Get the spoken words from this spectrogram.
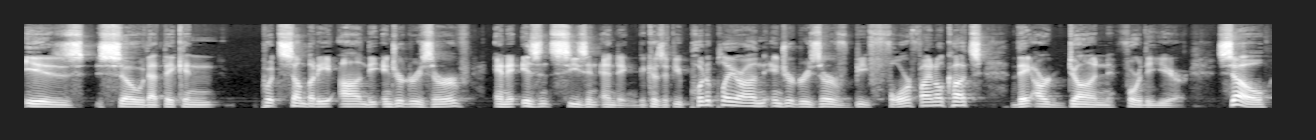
is so that they can put somebody on the injured reserve and it isn't season ending. Because if you put a player on injured reserve before final cuts, they are done for the year. So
